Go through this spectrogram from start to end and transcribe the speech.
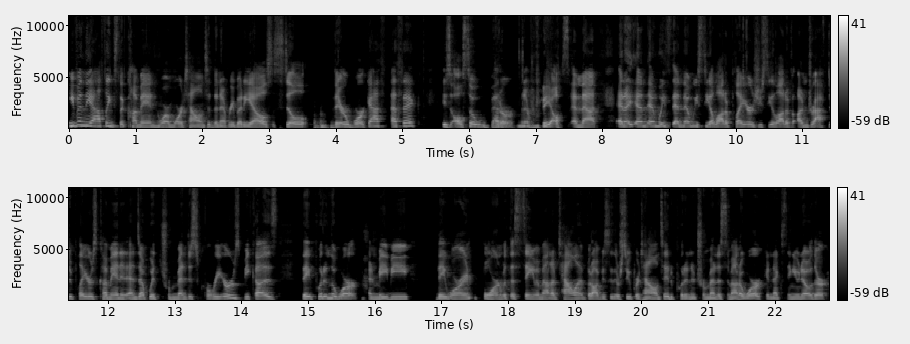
yeah. even the athletes that come in who are more talented than everybody else, still their work ethic is also better than everybody else. And that and I and, and we and then we see a lot of players, you see a lot of undrafted players come in and end up with tremendous careers because they put in the work and maybe they weren't born with the same amount of talent, but obviously they're super talented, put in a tremendous amount of work. And next thing you know, they're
